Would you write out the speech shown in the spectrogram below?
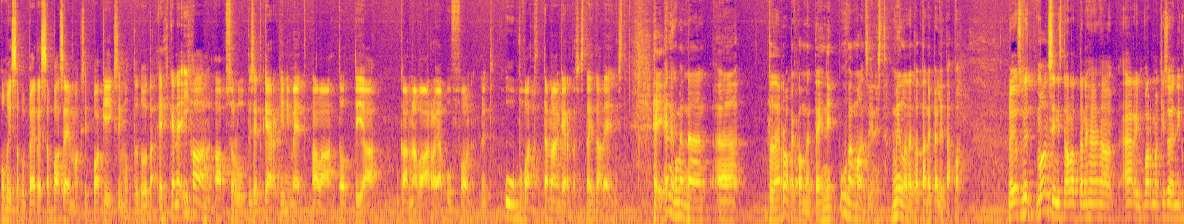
omissa papereissa vasemmaksi pakiksi, mutta tuota, ehkä ne ihan absoluuttiset kärkinimet ala Totti ja Cannavaro ja Buffon nyt uupuvat tämänkertaisesta Italian jengistä. Hei, ennen kuin mennään äh, tuota, Roope-kommentteihin, niin puhu vähän Mansiinista. Millainen tota, niin pelitapa? No jos nyt Mansinista aloittaa, niin hän on äärin varmaan kisojen niinku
